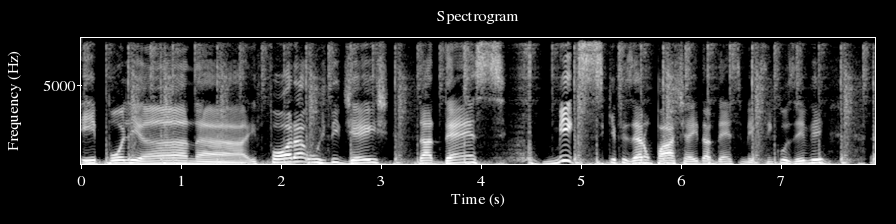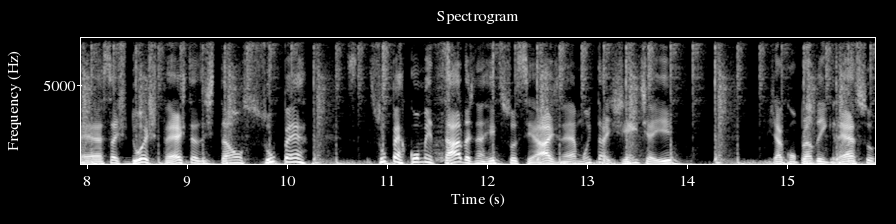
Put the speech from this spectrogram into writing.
e Poliana. E fora os DJs da Dance Mix, que fizeram parte aí da Dance Mix. Inclusive, eh, essas duas festas estão super, super comentadas nas redes sociais, né? Muita gente aí já comprando ingresso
